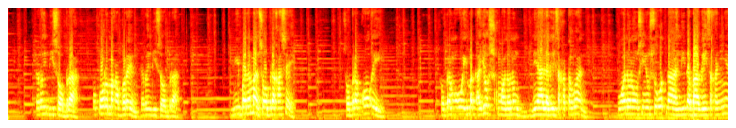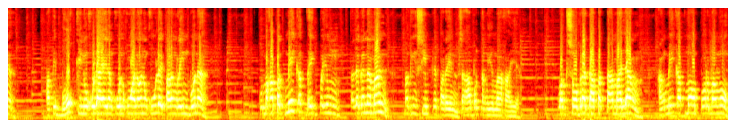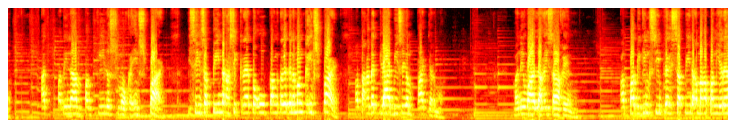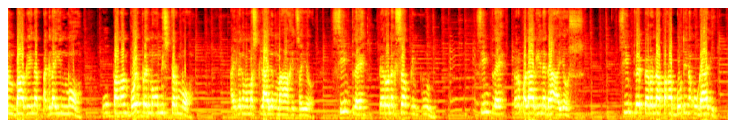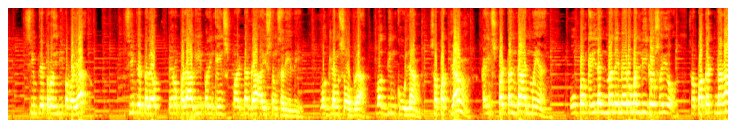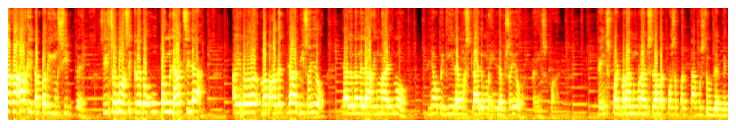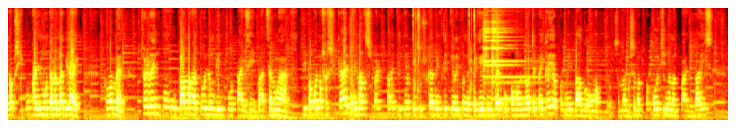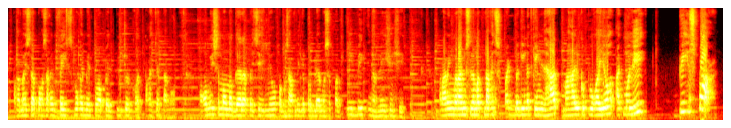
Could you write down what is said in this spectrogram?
pero hindi sobra. Poporma ka pa rin, pero hindi sobra. Yung iba naman, sobra kasi. Sobrang OA. Sobrang OA mag-ayos kung ano nung nilalagay sa katawan. Kung ano nung sinusuot na hindi na bagay sa kanya. Pati buhok, kinukulay lang kung, kung ano-anong kulay, parang rainbow na. Kung makapag-makeup, daig pa yung talaga naman, maging simple pa rin sa abot ng iyong makakaya. Huwag sobra, dapat tama lang. Ang makeup mo, ang forma mo, at pati na ang pagkilos mo, ka-inspired. Isa yun sa pinakasikreto upang talaga namang ka-inspired. Mapakagat labi sa iyong partner mo. Maniwala kay sa akin. Ang pagiging simple ay sa pinakamakapangyarihang bagay na taglayin mo upang ang boyfriend mo o mister mo ay talaga mas lalong maakit sa iyo. Simple pero nag-self-improve. Simple pero palagi nag-aayos. Simple pero napakabuti ng ugali. Simple pero hindi pabaya. Simple pero, pero palagi pa rin ka-inspired na nag-aayos ng sarili. Huwag lang sobra, huwag din kulang. Sapat lang, ka-inspired tandaan mo yan. Upang kailanman ay meron man ligaw sa iyo. Sapagkat nakakaakit ang pagiging simple. Sa sa mga sikreto upang lahat sila ay mapa- mapakagat labi sa iyo. Lalo ng lalaking mahal mo. Hindi niya mapigilang mas lalong ma-inlove sa iyo. Ka-inspired. Ka-inspired, maraming maraming salamat po sa pagtapos ng vlog nito. Kung kalimutan na mag-like, comment, share rin po upang makatulong din po tayo sa iba. At sa mga di pa po subscribe ay mga smart, pakiclick nyo po subscribe and click nyo rin po notification bell upang ma-notify kayo pag may bago akong upload. Sa mga gusto magpa-coaching na magpa-advise, pakamais na po ako sa aking Facebook and may profile picture ko at pakichat ako. Ako mismo mag-reply sa inyo pag-usapan ninyo problema sa pag-ibig in a relationship. Maraming maraming salamat na inspired mag-ingat kayong lahat. Mahal ko po kayo at muli, be inspired!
